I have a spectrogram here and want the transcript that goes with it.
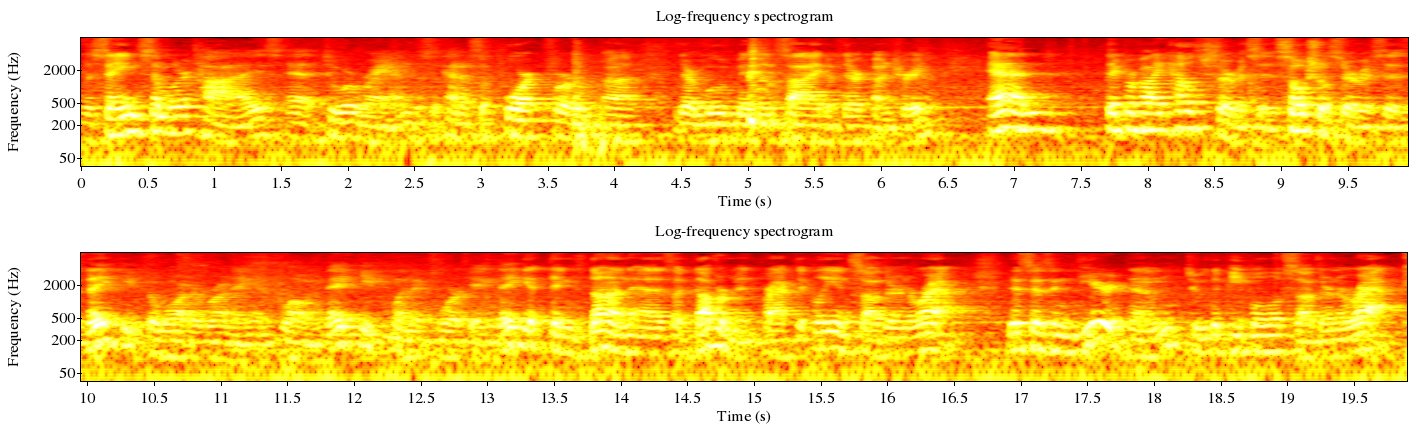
the same similar ties uh, to Iran, this is kind of support for uh, their movement inside of their country. And they provide health services, social services. They keep the water running and flowing. They keep clinics working. They get things done as a government practically in southern Iraq. This has endeared them to the people of southern Iraq.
